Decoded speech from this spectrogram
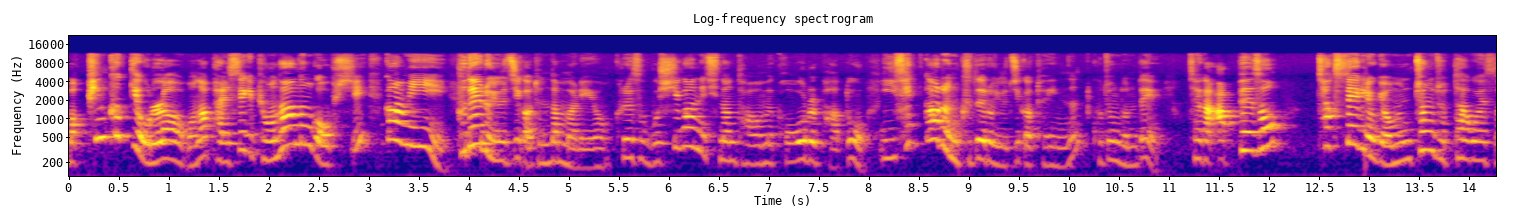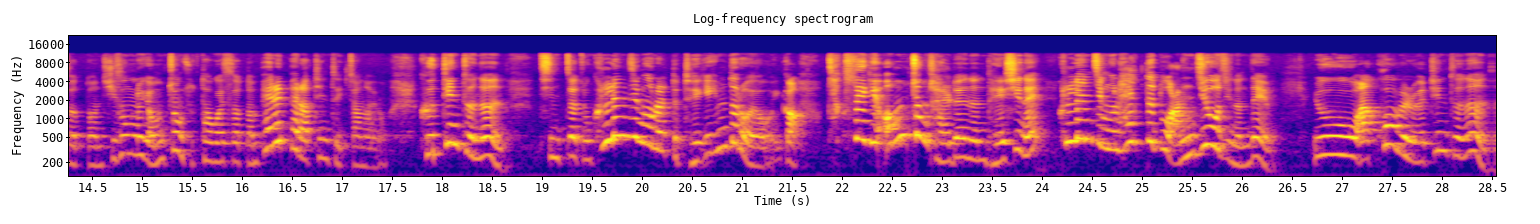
막 핑크기 올라오거나 발색이 변하는 거 없이 색감이 그대로 유지가 된단 말이에요. 그래서 뭐 시간이 지난 다음에 거울을 봐도 이 색깔은 그대로 유지가 돼 있는 그 정도인데 제가 앞에서 착색력이 엄청 좋다고 했었던 지속력이 엄청 좋다고 했었던 페리페라 틴트 있잖아요. 그 틴트는 진짜 좀 클렌징을 할 때 되게 힘들어요. 그러니까 착색이 엄청 잘 되는 대신에 클렌징을 할 때도 안 지워지는데 이 아쿠아벨벳 틴트는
